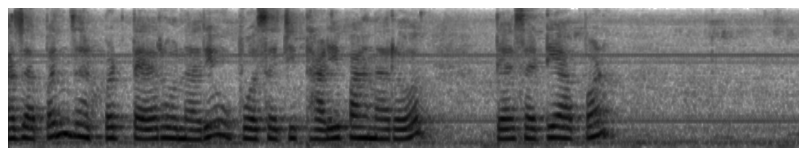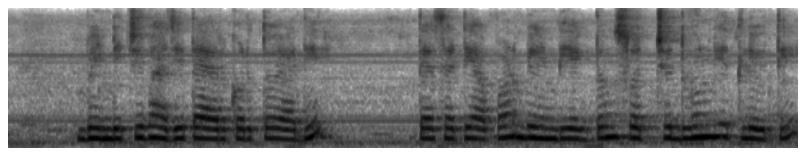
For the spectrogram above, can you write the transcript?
आज आपण झटपट तयार होणारी उपवासाची थाळी पाहणार आहोत. त्यासाठी आपण भेंडीची भाजी तयार करतो आधी. त्यासाठी आपण भेंडी एकदम स्वच्छ धुवून घेतली होती.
